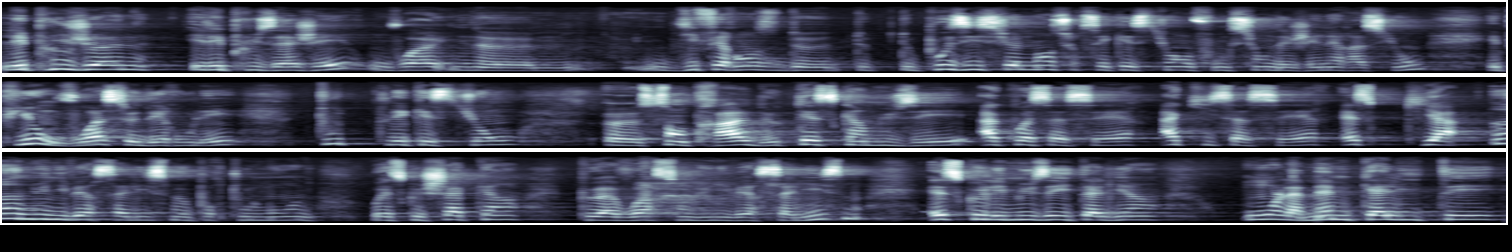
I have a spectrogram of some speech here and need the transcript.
les plus jeunes et les plus âgés. On voit une, différence de, positionnement sur ces questions en fonction des générations. Et puis, on voit se dérouler toutes les questions euh, centrale de qu'est-ce qu'un musée, à quoi ça sert, à qui ça sert, est-ce qu'il y a un universalisme pour tout le monde ou est-ce que chacun peut avoir son universalisme, est-ce que les musées italiens ont la même qualité,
